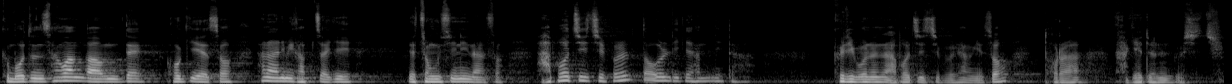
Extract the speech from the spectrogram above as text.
그 모든 상황 가운데 거기에서 하나님이 갑자기 예, 정신이 나서 아버지 집을 떠올리게 합니다. 그리고는 아버지 집을 향해서 돌아가게 되는 것이죠.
